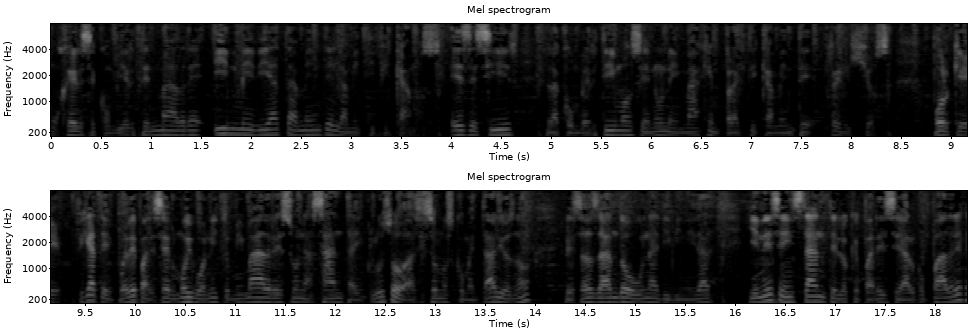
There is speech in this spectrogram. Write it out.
mujer se convierte en madre, inmediatamente la mitificamos, es decir, la convertimos en una imagen prácticamente religiosa. Porque, fíjate, puede parecer muy bonito, mi madre es una santa, incluso así son los comentarios, ¿no? Le estás dando una divinidad. Y en ese instante lo que parece algo padre,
